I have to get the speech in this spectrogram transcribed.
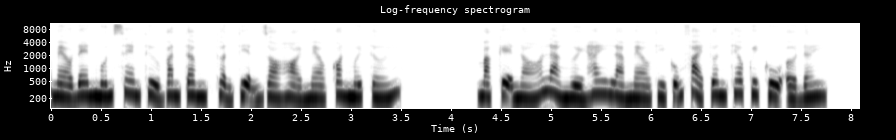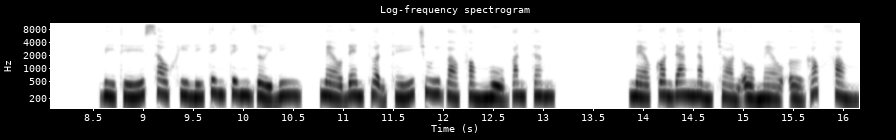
Mèo đen muốn xem thử văn tâm thuận tiện dò hỏi mèo con mới tới. Mặc kệ nó là người hay là mèo thì cũng phải tuân theo quy củ ở đây. Vì thế sau khi Lý Tinh Tinh rời đi, mèo đen thuận thế chui vào phòng ngủ văn tâm. Mèo con đang nằm tròn ổ mèo ở góc phòng.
